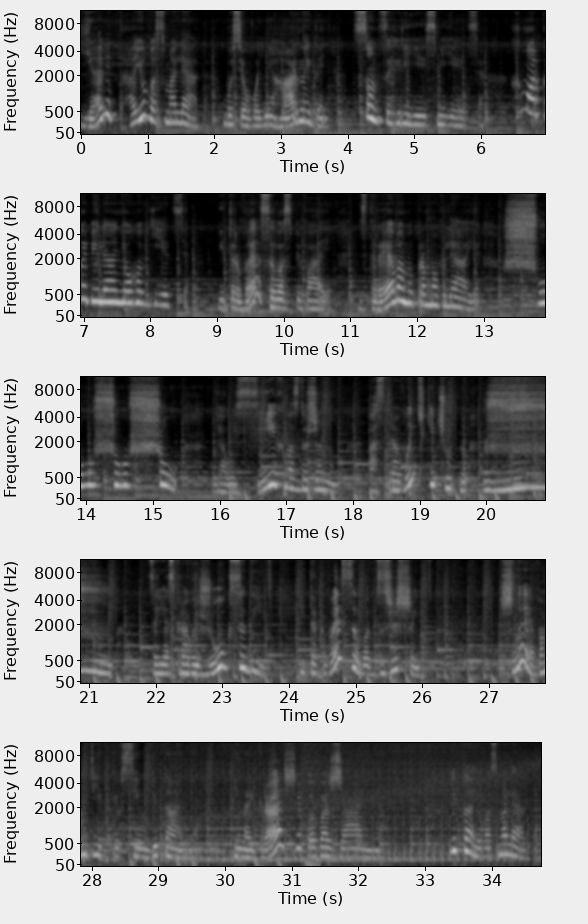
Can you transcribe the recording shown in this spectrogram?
Я вітаю вас, малята, бо сьогодні гарний день. Сонце гріє і сміється, хмарка біля нього в'ється, вітер весело співає, з деревами промовляє. Шу, шу, шу. Я усіх наздожену, а з травички чутно жу. Це яскравий жук сидить і так весело дзжишить. Шле вам, дітки, всім вітання і найкраще побажання. Вітаю вас, малята!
